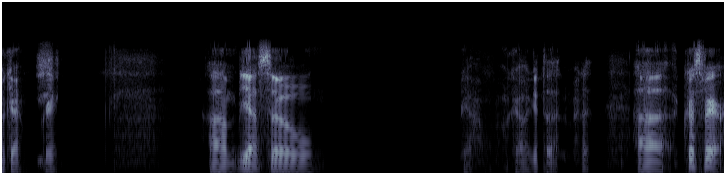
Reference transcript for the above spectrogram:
Okay, great. Um, yeah, so yeah, okay, I'll get to that in a minute. Uh, Chris Fair.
